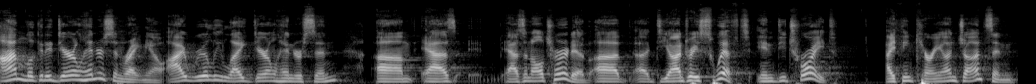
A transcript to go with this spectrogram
I'm looking at Darrell Henderson right now. I really like Darrell Henderson um, as as an alternative. Uh, uh, D'Andre Swift in Detroit. I think Kerryon Johnson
